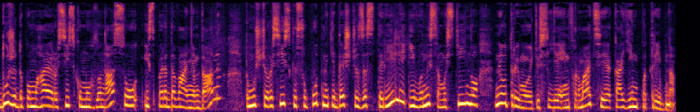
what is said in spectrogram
дуже допомагає російському глонасу із передаванням даних тому що російські супутники дещо застарілі і вони самостійно не отримують усієї інформації, яка їм потрібна.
